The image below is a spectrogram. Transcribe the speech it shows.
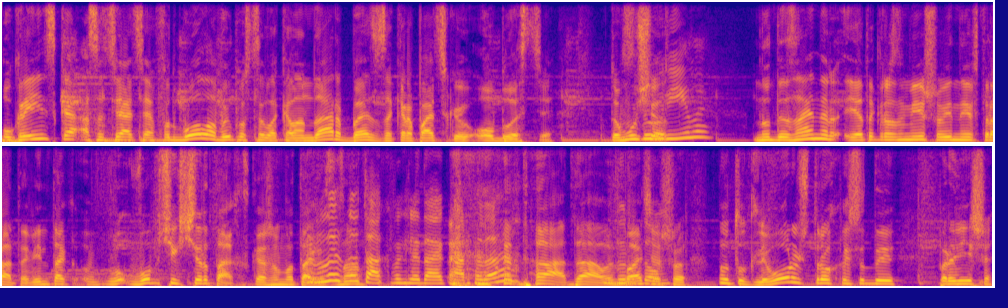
Українська асоціація футбола випустила календар без Закарпатської області. Тому що Здуріли? Ну дизайнер, я так розумію, що він не втратив. Він так в, в общих чертах, скажімо так. Приблизно знав- так виглядає карта, так? Да, да, от Дурдом. бачиш, що ну тут ліворуч трохи сюди правіше.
